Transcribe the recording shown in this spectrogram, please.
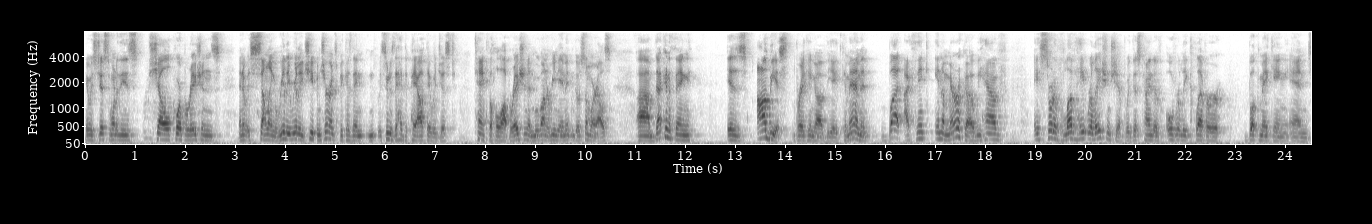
It was just one of these shell corporations, and it was selling really really cheap insurance because they as soon as they had to pay out, they would just tank the whole operation and move on and rename it and go somewhere else. Um, that kind of thing is obvious breaking of the eighth commandment. But I think in America we have a sort of love hate relationship with this kind of overly clever bookmaking and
